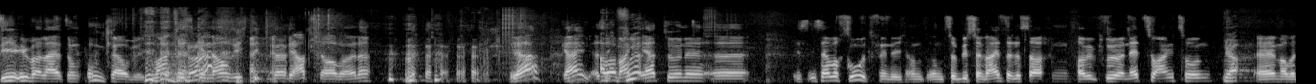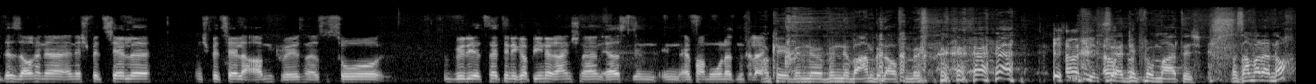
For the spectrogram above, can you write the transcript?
die Überleitung, unglaublich. Wahnsinn, das ist oder? genau richtig für die Abstauber, oder? ja, geil. Also Aber ich mag Erdtöne, es ist einfach gut, finde ich. Und, und so ein bisschen weitere Sachen habe ich früher nicht so angezogen. Ja. Ähm, aber das ist auch eine, eine spezielle, ein spezieller Abend gewesen. Also so würde ich jetzt nicht in die Kabine reinschneiden, erst in, in ein paar Monaten vielleicht. Okay, wenn du, wenn du warm gelaufen bist. Ja, genau. Sehr diplomatisch. Was haben wir da noch?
